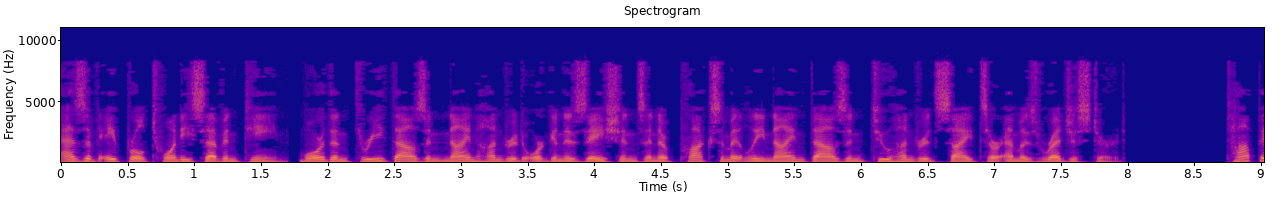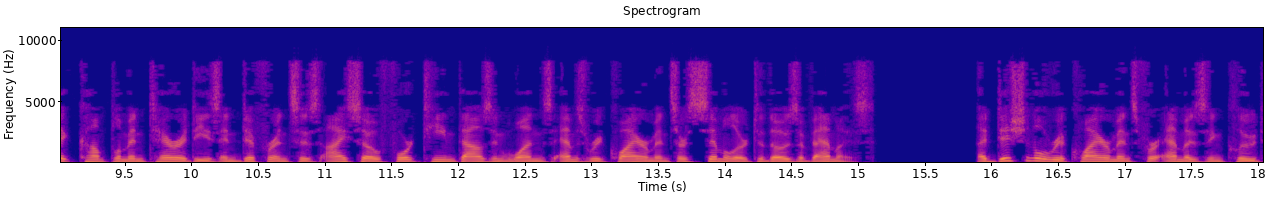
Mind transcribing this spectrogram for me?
As of April 2017, more than 3,900 organizations and approximately 9,200 sites are EMAS registered. Topic complementarities and differences ISO 14001's EMS requirements are similar to those of EMAS. Additional requirements for EMAS include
